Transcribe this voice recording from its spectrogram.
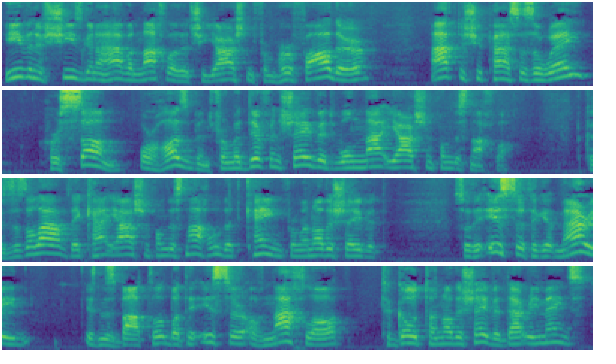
even if she's going to have a Nachla that she yarshin from her father, after she passes away, her son or husband from a different Shevet will not yarshin from this Nachla. Because there's a law, they can't yarshin from this Nachla that came from another Shevet. So the Isser to get married is this battle, but the Isser of Nachla to go to another Shevet, that remains.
